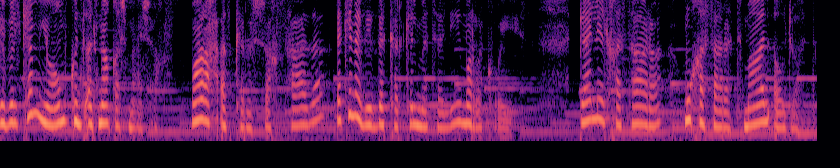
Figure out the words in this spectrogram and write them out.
قبل كم يوم كنت أتناقش مع شخص ما راح أذكر الشخص هذا لكن أبي أتذكر كلمته لي مرة كويس. قال لي الخسارة مو خسارة مال أو جهد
